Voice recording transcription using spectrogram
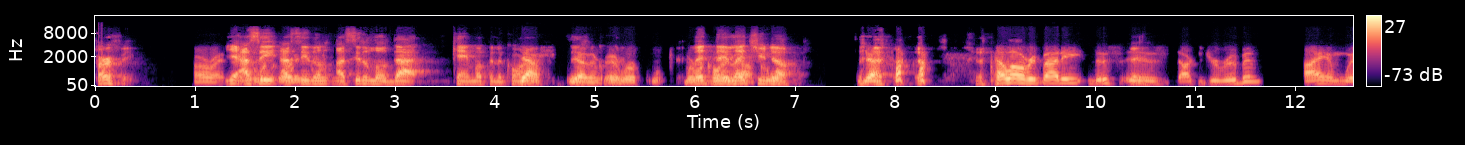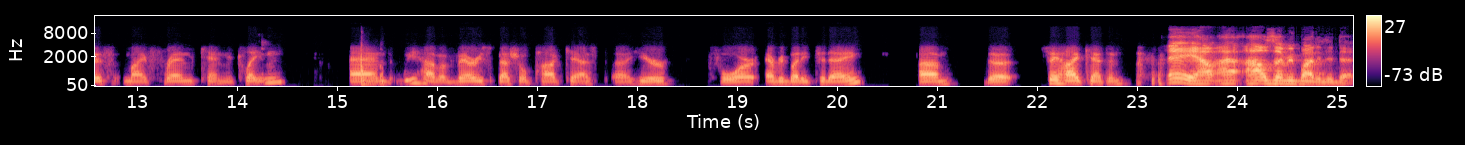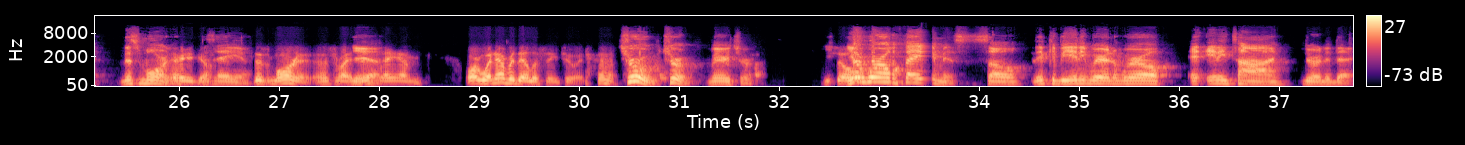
Perfect. All right. Yeah, I see. I see the. I see the little dot came up in the corner. Yeah. Recording. We're, we're Let, they let you Cool. know. Yeah. Hello, everybody. This is Dr. Drew Rubin. I am with my friend Ken Clayton, and we have a very special podcast uh, here for everybody today. Um, the say hi, Kenton. Hey, how, how how's everybody today? This morning. There you go. This AM. this morning. That's right. Yeah. This AM, or whenever they're listening to it. True. True. Very true. So- You're world famous, so it could be anywhere in the world at any time during the day.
